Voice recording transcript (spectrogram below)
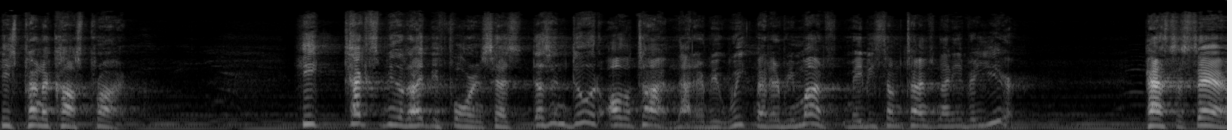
He's Pentecost Prime. He texts me the night before and says, doesn't do it all the time, not every week, not every month, maybe sometimes not even a year. Pastor Sam,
